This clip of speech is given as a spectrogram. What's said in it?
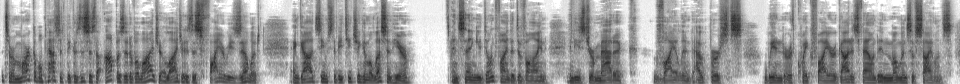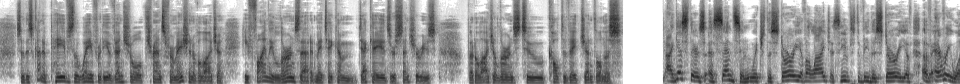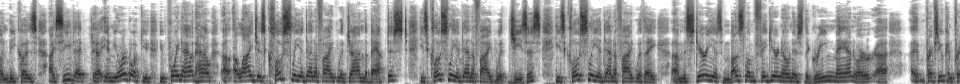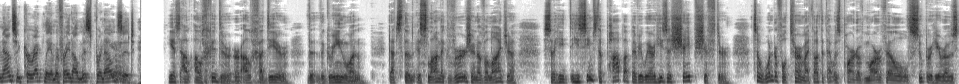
It's a remarkable passage because this is the opposite of Elijah. Elijah is this fiery zealot, and God seems to be teaching him a lesson here and saying you don't find the divine in these dramatic, violent outbursts, wind, earthquake, fire. God is found in moments of silence. So this kind of paves the way for the eventual transformation of Elijah. He finally learns that. It may take him decades or centuries, but Elijah learns to cultivate gentleness I guess there's a sense in which the story of Elijah seems to be the story of, of everyone because I see that uh, in your book you, you point out how uh, Elijah is closely identified with John the Baptist. He's closely identified with Jesus. He's closely identified with a, a mysterious Muslim figure known as the Green Man or uh, uh perhaps you can pronounce it correctly. I'm afraid I'll mispronounce yeah. it. Yes, Al Al Khidr or Al Khadir, the, the green one. That's the Islamic version of Elijah. So he, he seems to pop up everywhere. He's a shapeshifter. It's a wonderful term. I thought that that was part of Marvel superheroes,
